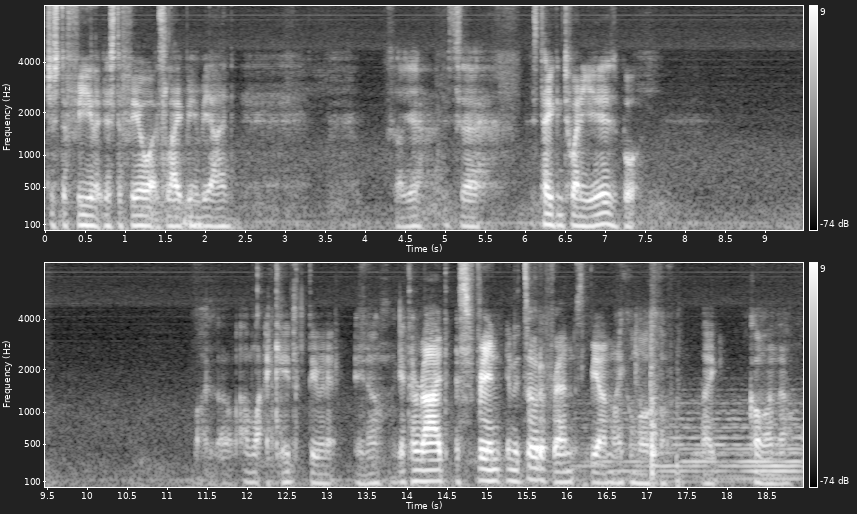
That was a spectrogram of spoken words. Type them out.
just to feel it, just to feel what it's like being behind. So yeah, it's uh, it's taken 20 years, but I'm like a kid doing it, you know. I get to ride a sprint in the Tour de France beyond Michael Morkov. Like, come on now.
